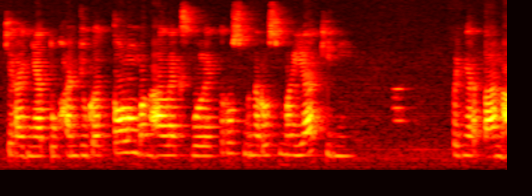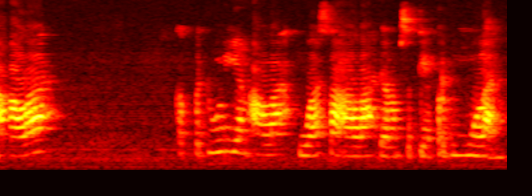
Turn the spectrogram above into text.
Kiranya Tuhan juga tolong Bang Alex boleh terus-menerus meyakini penyertaan Allah kepedulian Allah, kuasa Allah dalam setiap pergumulan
